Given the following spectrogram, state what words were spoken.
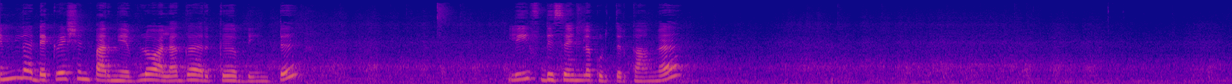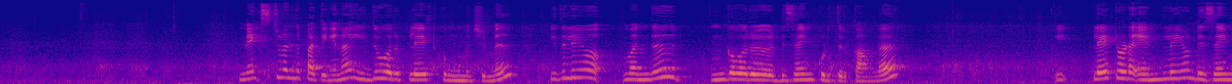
எண்டில் டெக்கரேஷன் பாருங்கள் எவ்வளோ அழகாக இருக்குது அப்படின்ட்டு. லீஃப் டிசைனில் கொடுத்துருக்காங்க. நெக்ஸ்ட் வந்து பார்த்தீங்கன்னா இது ஒரு பிளேட் குங்குமச்சிமில் இதுலேயும் வந்து இங்கே ஒரு டிசைன் கொடுத்துருக்காங்க. பிளேட்டோட எண்ட்லேயும் டிசைன்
